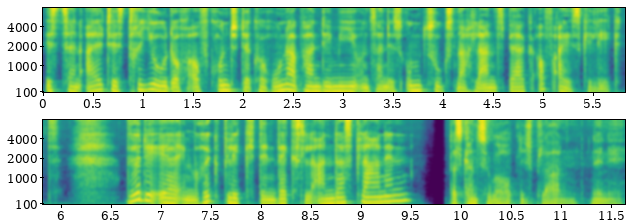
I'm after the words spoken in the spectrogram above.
Ist sein altes Trio doch aufgrund der Corona-Pandemie und seines Umzugs nach Landsberg auf Eis gelegt. Würde er im Rückblick den Wechsel anders planen? Das kannst du überhaupt nicht planen. Nee, nee.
